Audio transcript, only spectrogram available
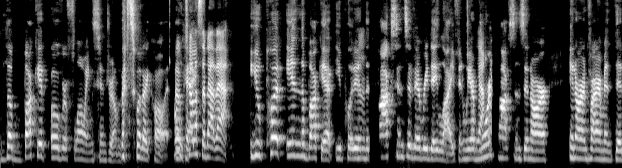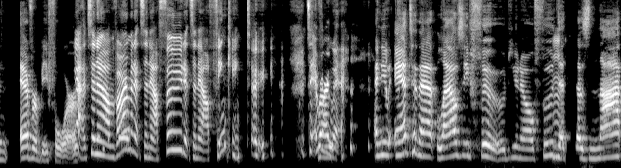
the bucket overflowing syndrome. That's what I call it. Okay. tell us about that. You put in the bucket, you put in mm. the toxins of everyday life, and we have yeah. more toxins in our in our environment than ever before. Yeah, it's in our environment, it's in our food, it's in our thinking too. it's everywhere. Right. and you add to that lousy food, you know, food mm. that does not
